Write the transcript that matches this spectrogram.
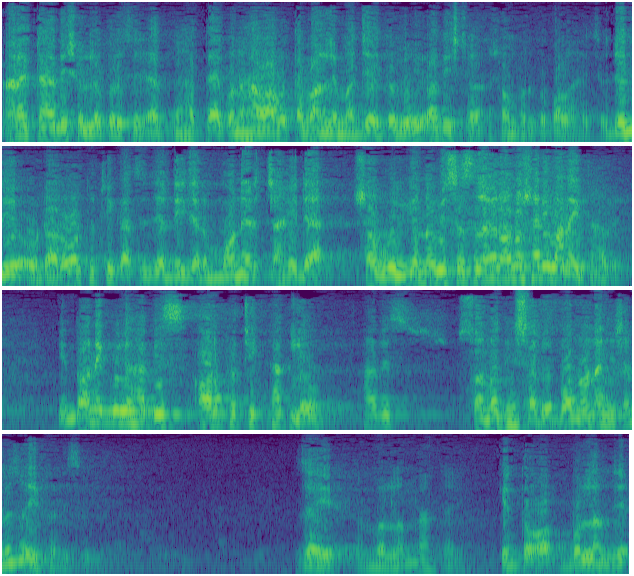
আরেকটা আদিশ উল্লেখ করেছে হাতে এখন হাওয়া হত্যা বানলে মা যেহেতু আদিশটা সম্পর্কে বলা হয়েছে। যদি ওটারও অর্থ ঠিক আছে যে নিজের মনের চাহিদা সবগুলিকে নবিসামের অনুসারী বানাইতে হবে। কিন্তু অনেকগুলি হাদিস অর্থ ঠিক থাকলেও হাদিস সনদ হিসাবে, বর্ণনা হিসাবে জয়ীফ হাদিসগুলি জয়ীফ বললাম না কিন্তু বললাম যে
